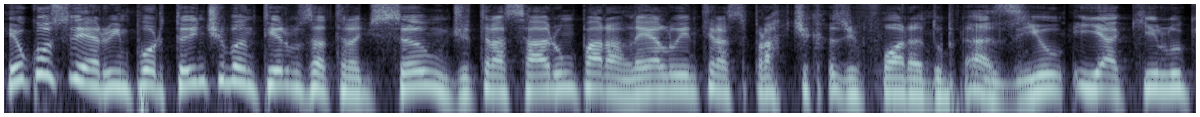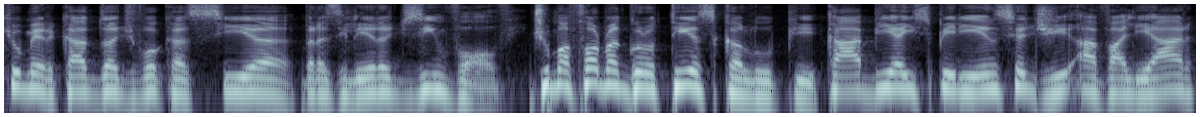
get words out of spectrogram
Eu considero importante mantermos a tradição de traçar um paralelo entre as práticas de fora do Brasil e aquilo que o mercado da advocacia brasileira desenvolve. De uma forma grotesca, Lupe, cabe a experiência de avaliar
